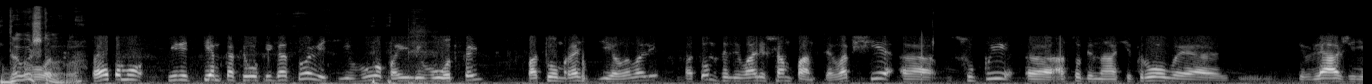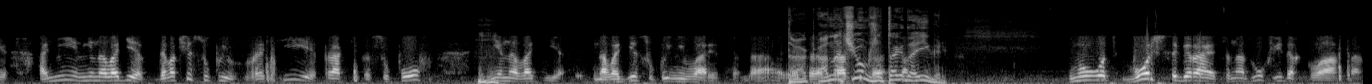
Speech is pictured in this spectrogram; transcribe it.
Да вы Вот. что? Поэтому перед тем, как его приготовить, его поили водкой, потом разделывали, потом заливали шампанское. Вообще э, супы, э, особенно осетровые, кирляжьи, они не на воде. Да вообще супы в России, практика супов не на воде. На воде супы не варятся. Да. Так, Это а на чем же тогда, Игорь? ну вот борщ собирается на двух видах кваса.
